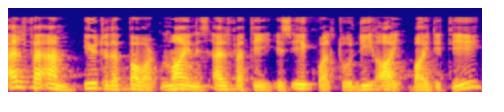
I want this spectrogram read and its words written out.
Alpha m e to the power minus alpha t is equal to di by dt.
